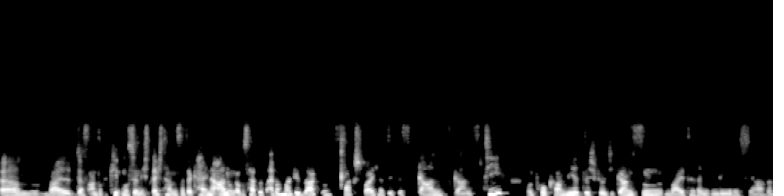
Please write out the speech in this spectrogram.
ähm, weil das andere Kind muss ja nicht recht haben, es hat ja keine Ahnung, aber es hat das einfach mal gesagt und zack speichert sich das ganz, ganz tief und programmiert sich für die ganzen weiteren Lebensjahre.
